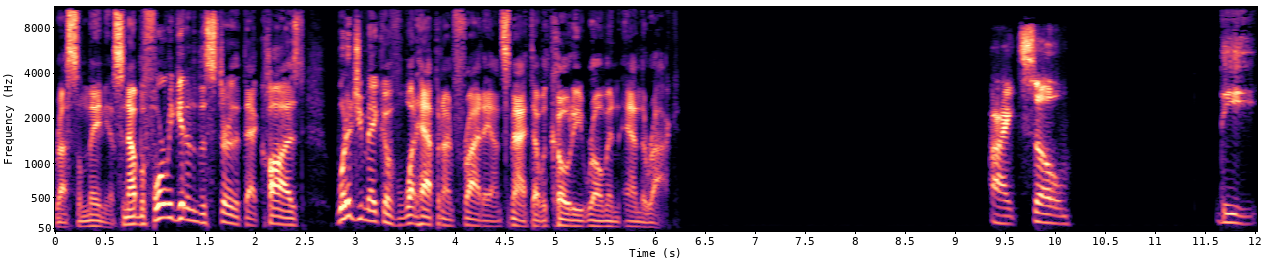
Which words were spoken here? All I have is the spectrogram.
WrestleMania. So now, before we get into the stir that that caused, what did you make of what happened on Friday on SmackDown with Cody, Roman, and The Rock? All right, so the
